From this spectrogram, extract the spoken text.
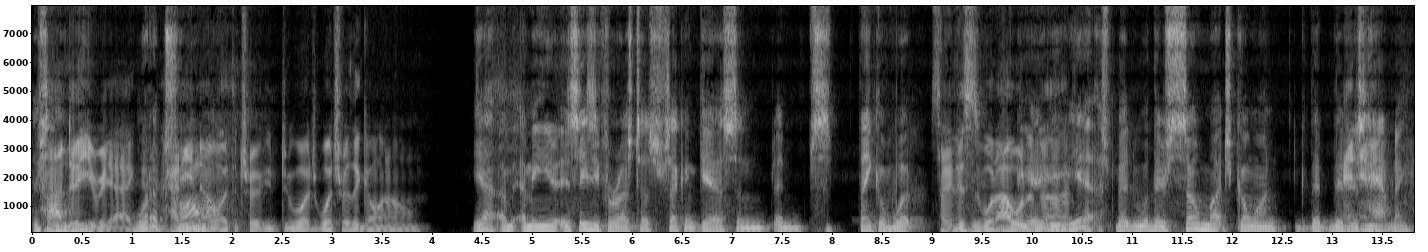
There's how a, do you react? What a how trauma. do you know what the truth, what what's really going on? Yeah, I mean, it's easy for us to second guess and and think of what say this is what I would have done. Yes, but there's so much going that, that and, is and, happening.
